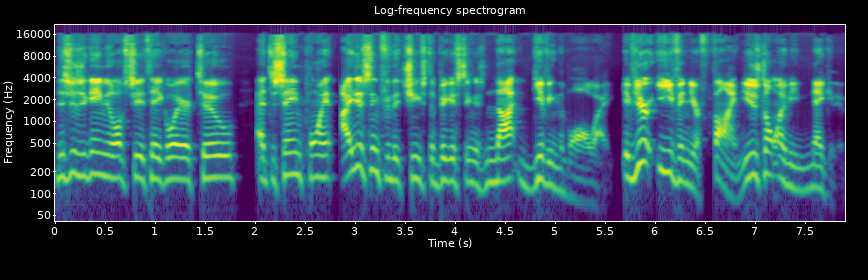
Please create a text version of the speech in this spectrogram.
This is a game you'll love to see a takeaway or two. At the same point, I just think for the Chiefs, the biggest thing is not giving the ball away. If you're even, you're fine. You just don't want to be negative.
